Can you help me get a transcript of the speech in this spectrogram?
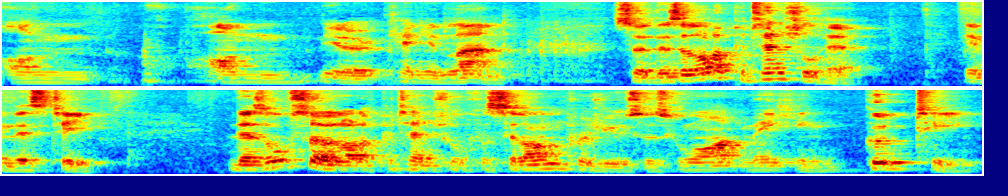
on, on you know, Kenyan land. So there's a lot of potential here in this tea. There's also a lot of potential for Ceylon producers who aren't making good tea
